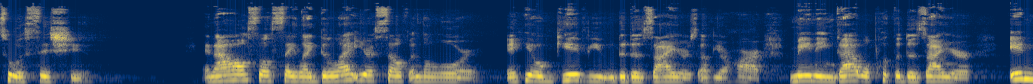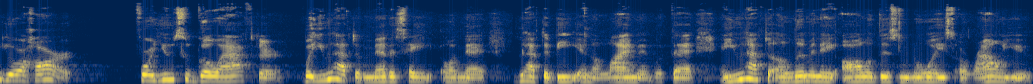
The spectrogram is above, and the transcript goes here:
to assist you. And I also say, like, delight yourself in the Lord, and He'll give you the desires of your heart, meaning God will put the desire in your heart for you to go after. But you have to meditate on that. You have to be in alignment with that. And you have to eliminate all of this noise around you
